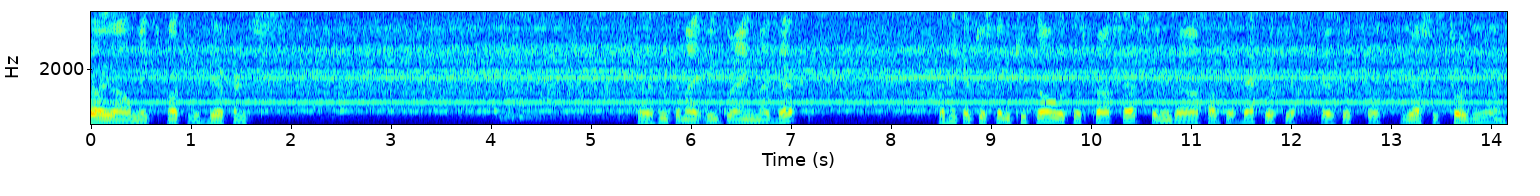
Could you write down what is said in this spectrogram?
Oil makes much of a difference. But I think I might regrind my bit. I think I'm just going to keep going with this process and uh, I'll get back with you as it uh, progresses toward the end.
